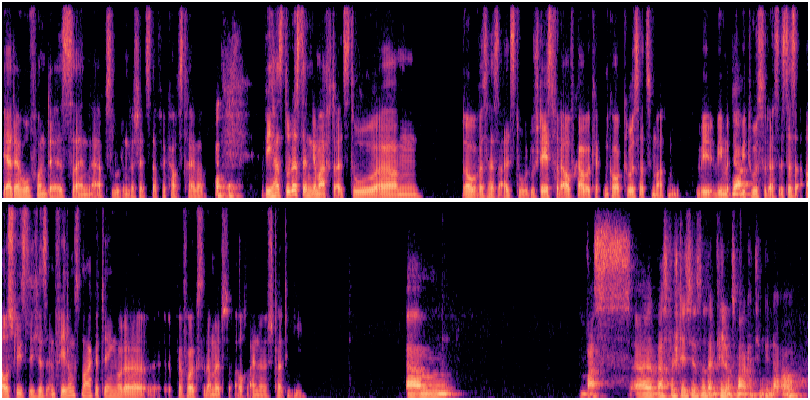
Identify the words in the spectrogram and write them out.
Ja, der Hofhund, der ist ein absolut unterschätzter Verkaufstreiber. Wie hast du das denn gemacht, als du, ähm, oh, was heißt als du? Du stehst vor der Aufgabe, Captain Cork größer zu machen. Wie, wie, ja. wie tust du das? Ist das ausschließliches Empfehlungsmarketing oder verfolgst du damit auch eine Strategie? Ähm, was, äh, was verstehst du jetzt unter Empfehlungsmarketing genau?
